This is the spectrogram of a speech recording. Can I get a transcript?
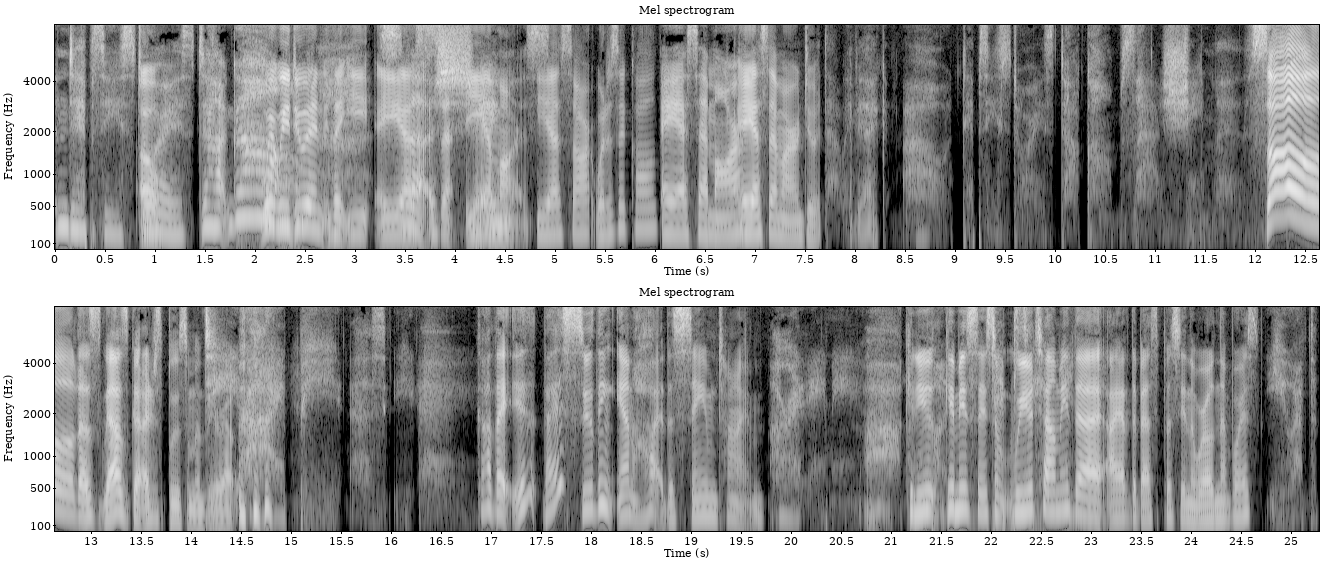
dipseastories.com. Oh, wait, we do in the E A S EMR. ESR. What is it called? ASMR. ASMR. Do it that way. Be like, oh, slash shameless. Sold. That's that was good. I just blew someone's ear out. D-I-P-S-E-A. God, that is that is soothing and hot at the same time. All right, Amy. Ah, can you give me say some? Will you tell me that I have the best pussy in the world in that voice? You have the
